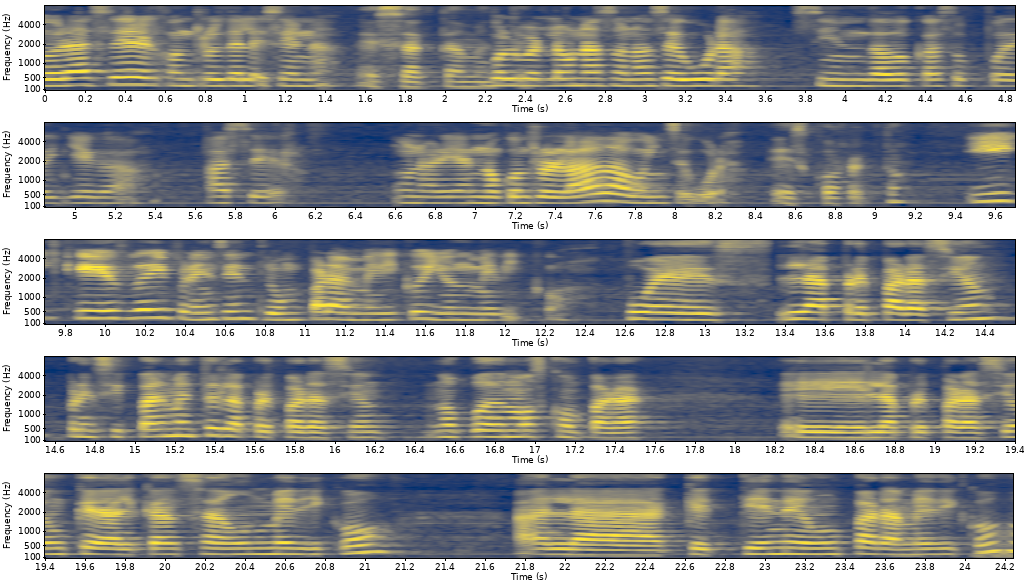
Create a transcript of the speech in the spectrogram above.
podrá hacer el control de la escena. Exactamente. Volverla una zona segura, si en dado caso puede llegar a ser un área no controlada o insegura. Es correcto. ¿Y qué es la diferencia entre un paramédico y un médico? Pues la preparación, principalmente la preparación. No podemos comparar eh, la preparación que alcanza un médico a la que tiene un paramédico.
